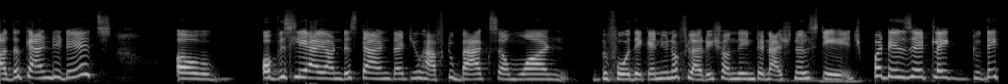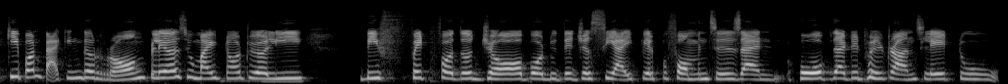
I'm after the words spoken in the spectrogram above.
other candidates? Uh, obviously, I understand that you have to back someone before they can you know flourish on the international stage. But is it like do they keep on packing the wrong players who might not really be fit for the job? Or do they just see IPL performances and hope that it will translate to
